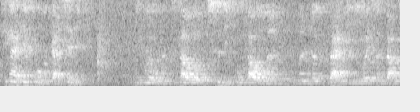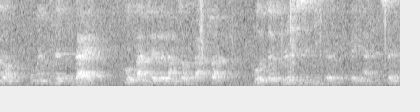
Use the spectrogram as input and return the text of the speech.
亲爱的天父，我们感谢你，因为我们知道，若不是你呼召我们，我们仍在泥泥围城当中，我们仍在过犯罪恶当中打转，过着不认识你的悲惨人生。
